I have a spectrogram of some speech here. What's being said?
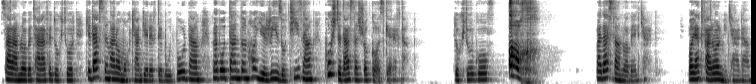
سرم را به طرف دکتر که دست مرا محکم گرفته بود بردم و با دندانهای ریز و تیزم پشت دستش را گاز گرفتم. دکتر گفت آخ و دستم را ول کرد. باید فرار می کردم.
